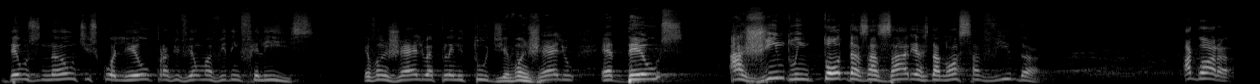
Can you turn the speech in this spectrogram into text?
Deus não te escolheu para viver uma vida infeliz. Evangelho é plenitude, evangelho é Deus agindo em todas as áreas da nossa vida. Agora,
